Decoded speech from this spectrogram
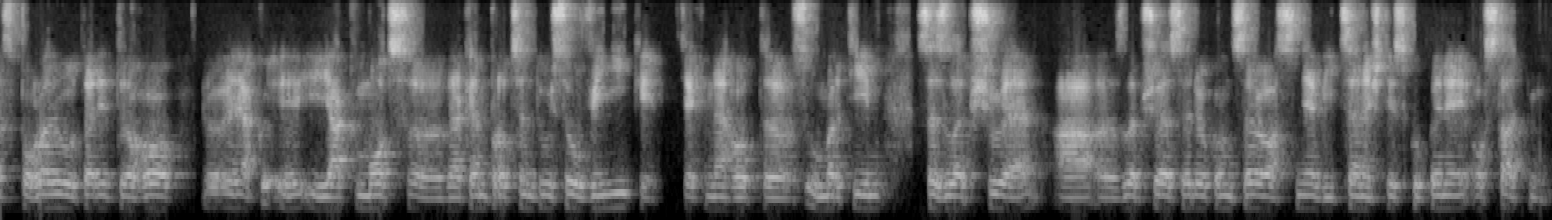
z pohledu tedy toho, jak, jak moc, v jakém procentu jsou vyníky těch nehod s úmrtím, se zlepšuje a zlepšuje se dokonce vlastně více než ty skupiny ostatní.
